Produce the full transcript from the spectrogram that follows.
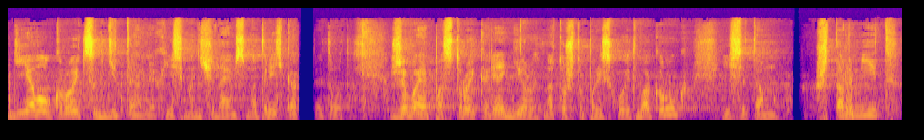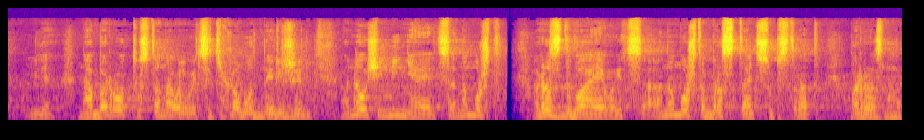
дьявол кроется в деталях. Если мы начинаем смотреть, как эта вот живая постройка реагирует на то, что происходит вокруг, если там штормит, или наоборот устанавливается тиховодный режим, она очень меняется, она может раздваивается, она может обрастать субстрат по-разному,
